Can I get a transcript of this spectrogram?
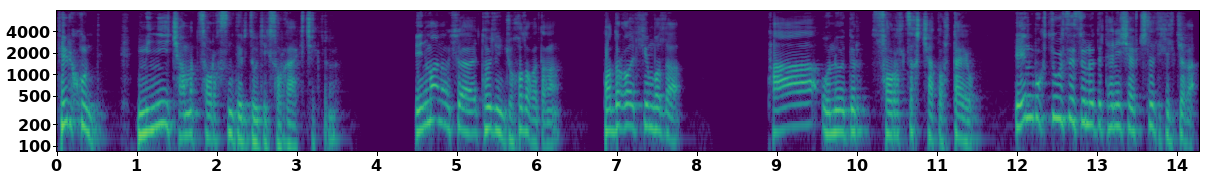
тэр хүнд миний чамд сургасан тэр зүйлийг сургаа гэж хэлж байна. Энэ маань их туйлын чухал байгаа. Тодорхой хэлэх юм бол та өнөөдөр суралцах чадвартай юу? Энэ бүх зүйлсээс өнөөдөр таны шавьчлал эхэлж байгаа.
